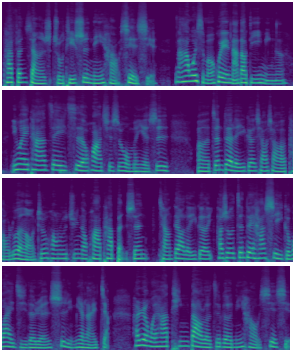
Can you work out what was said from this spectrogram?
她分享的主题是你好，谢谢。那她为什么会拿到第一名呢？因为她这一次的话，其实我们也是呃针对了一个小小的讨论哦，就是黄如君的话，他本身强调了一个，他说针对他是一个外籍的人士里面来讲，他认为他听到了这个你好，谢谢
